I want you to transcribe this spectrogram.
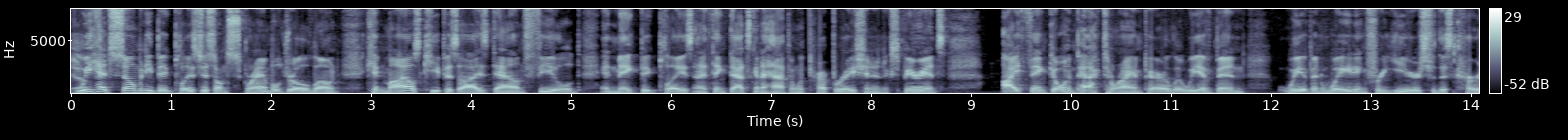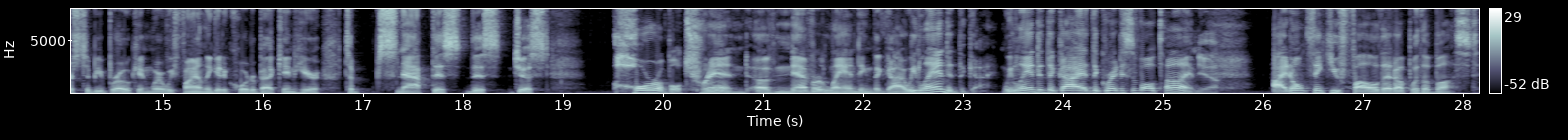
yeah. we had so many big plays just on scramble drill alone. Can Myles keep his eyes downfield and make big plays? And I think that's going to happen with preparation and experience. I think going back to Ryan Perrilloux, we have been we have been waiting for years for this curse to be broken where we finally get a quarterback in here to snap this this just horrible trend of never landing the guy. We landed the guy. We landed the guy at the greatest of all time. Yeah. I don't think you follow that up with a bust.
